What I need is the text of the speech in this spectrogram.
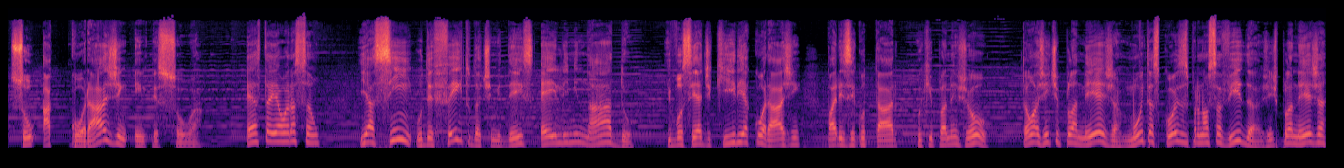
sou a coragem em pessoa. Esta é a oração. E assim o defeito da timidez é eliminado e você adquire a coragem para executar o que planejou. Então a gente planeja muitas coisas para nossa vida. A gente planeja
